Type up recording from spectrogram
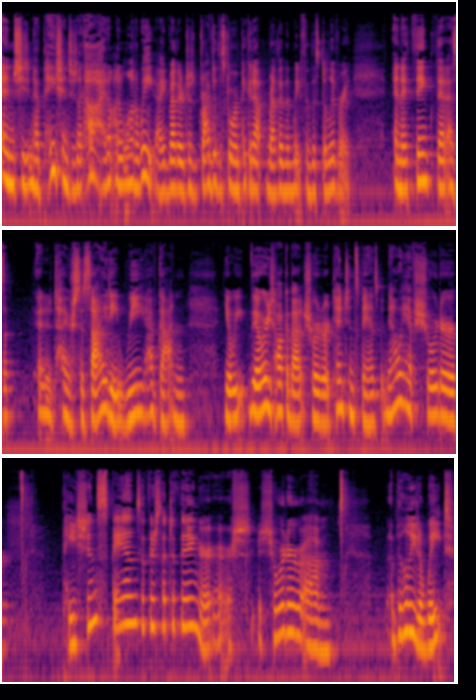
And she didn't have patience. She's like, "Oh, I don't, I don't want to wait. I'd rather just drive to the store and pick it up rather than wait for this delivery." And I think that as a an entire society, we have gotten, you know, we they already talk about shorter attention spans, but now we have shorter patience spans, if there's such a thing, or, or sh- shorter um, ability to wait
